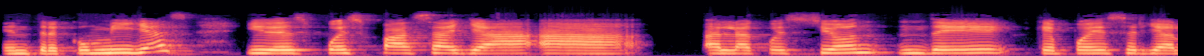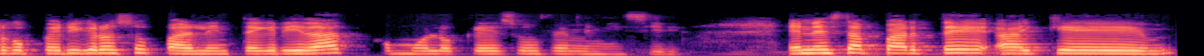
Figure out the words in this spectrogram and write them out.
entre comillas, y después pasa ya a, a la cuestión de que puede ser ya algo peligroso para la integridad, como lo que es un feminicidio. En esta parte hay que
